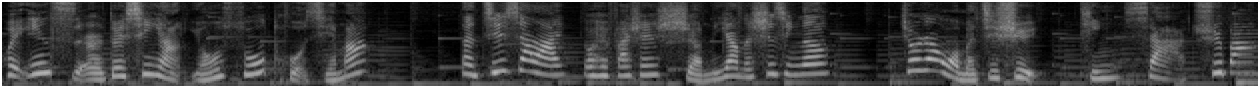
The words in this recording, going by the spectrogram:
会因此而对信仰有所妥协吗？那接下来又会发生什么样的事情呢？就让我们继续听下去吧。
